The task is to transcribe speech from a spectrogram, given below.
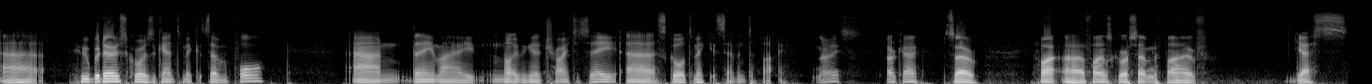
Uh, Huberdeau scores again to make it 7 4. And the name I'm not even going to try to say uh, scored to make it 7 to 5. Nice. Okay. So, fi- uh, final score seven to five. Yes.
